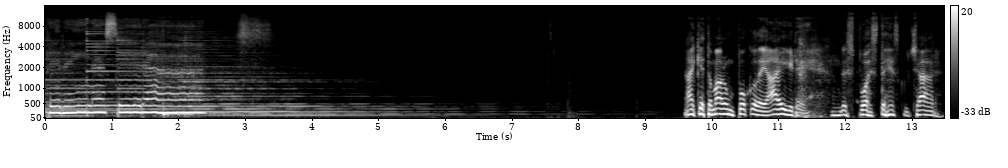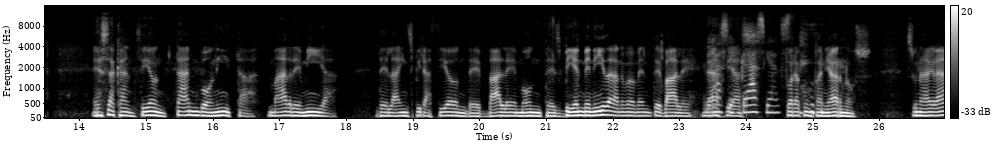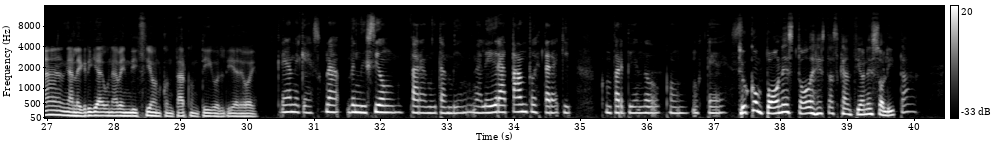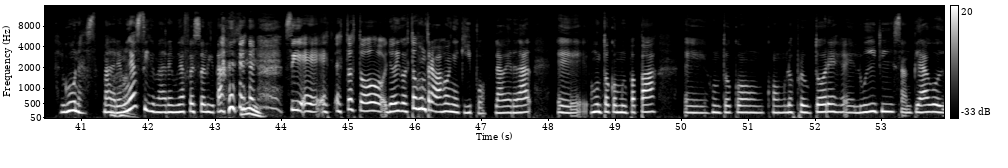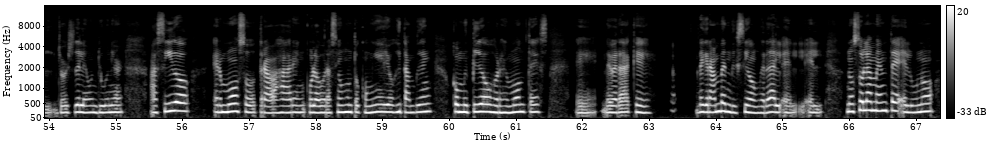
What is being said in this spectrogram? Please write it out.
Siempre reina serás. Hay que tomar un poco de aire después de escuchar esa canción tan bonita, Madre mía, de la inspiración de Vale Montes. Bienvenida nuevamente, Vale. Gracias, Gracias, gracias. por acompañarnos. Es una gran alegría, una bendición contar contigo el día de hoy. Créame que es una bendición para mí también. Me alegra tanto estar aquí compartiendo con ustedes. ¿Tú compones todas estas canciones solita? Algunas. Madre Ajá. mía, sí, madre mía fue solita. Sí. Sí, eh, es- esto es todo, yo digo, esto es un trabajo en equipo, la verdad, eh, junto con mi papá, eh, junto con, con los productores eh, Luigi, Santiago y George de León Jr. Ha sido hermoso trabajar en colaboración junto con ellos y también con mi tío Jorge Montes. Eh, de verdad que de gran bendición, ¿verdad? El, el, el- no solamente el uno,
